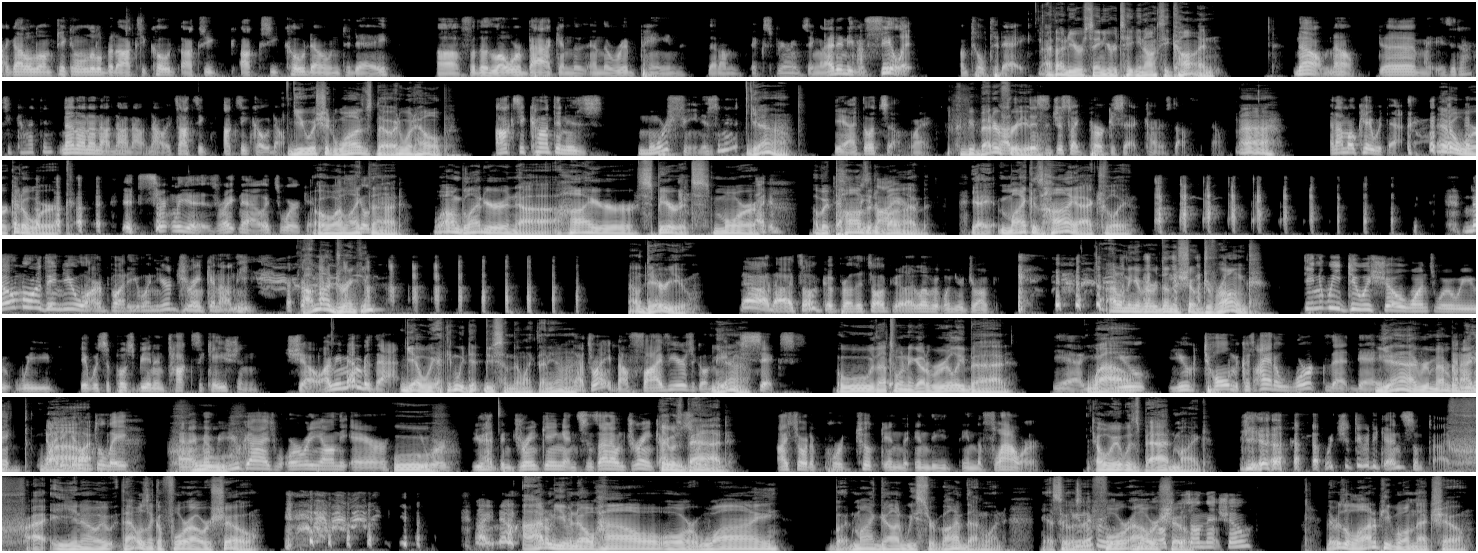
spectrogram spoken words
I got a little. I'm taking a little bit of oxycodone, oxy, oxycodone today uh, for the lower back and the and the rib pain that I'm experiencing, and I didn't even feel it until today. I thought you were saying you were taking OxyContin. No, no. Um, is it OxyContin? No, no, no, no, no, no, no. It's oxy oxycodone. You wish it was though. It would help. OxyContin is morphine, isn't it? Yeah. Yeah, I thought so. Right. It'd be better now, for you. This is just like Percocet kind of stuff. You know? Ah, and I'm okay with that. it'll work. It'll work. it certainly is. Right now, it's working. Oh, I, I like that. Good. Well, I'm glad you're in uh, higher spirits, more of a positive higher. vibe. Yeah, Mike is high actually. no more than you are, buddy, when you're drinking on the air. I'm not drinking. How dare you? No, no, it's all good, brother. It's all good. I love it when you're drunk. I don't think I've ever done the show drunk. Didn't we do a show once where we we it was supposed to be an intoxication show? I remember that. Yeah, we I think we did do something like that. Yeah, that's right. About five years ago, maybe yeah. six. Ooh, that's when it got really bad. Yeah. You, wow. You you told me because I had to work that day. Yeah, I remember. And I didn't- I didn't get home till late. And I remember Ooh. you guys were already on the air. Ooh. You were you had been drinking, and since I don't drink, I It was sort of- bad. I sort of partook in the in the in the flour. Oh, it was bad, Mike. Yeah, we should do it again sometime. I, you know, it, that was like a four-hour show. I know. I don't even know how or why, but my God, we survived that one. Yes, it was a four-hour show. Was on that show. There was a lot of people on that show.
